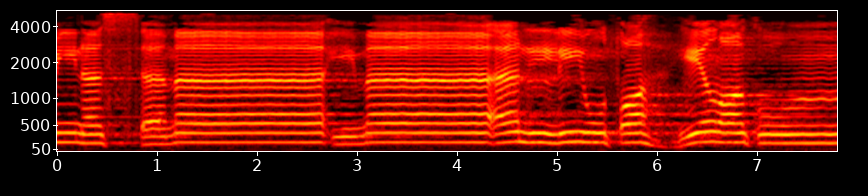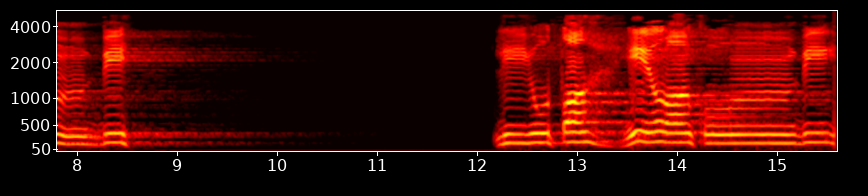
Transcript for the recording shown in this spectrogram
مِّنَ السَّمَاءِ مَاءً لِّيُطَهِّرَكُم بِهِ ليطهركم به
